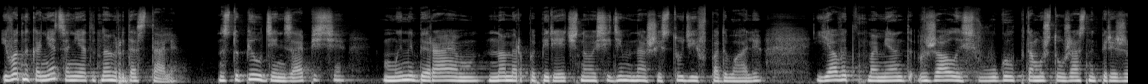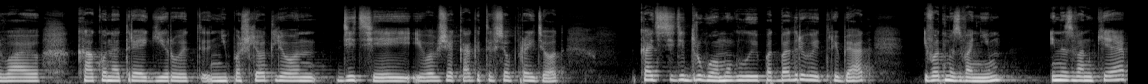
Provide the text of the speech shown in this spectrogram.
И вот, наконец, они этот номер достали. Наступил день записи, мы набираем номер поперечного, сидим в нашей студии в подвале. Я в этот момент вжалась в угол, потому что ужасно переживаю, как он отреагирует, не пошлет ли он детей и вообще как это все пройдет. Катя сидит в другом углу и подбадривает ребят. И вот мы звоним, и на звонке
